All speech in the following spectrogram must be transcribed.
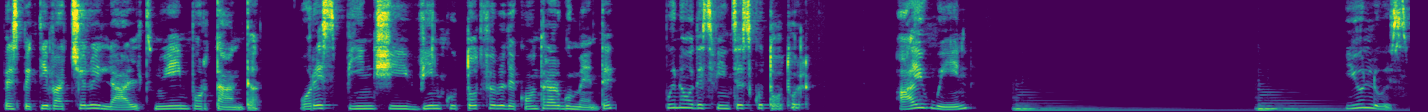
Perspectiva celuilalt nu e importantă, o resping și vin cu tot felul de contraargumente până o desfințez cu totul. I win, you lose.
